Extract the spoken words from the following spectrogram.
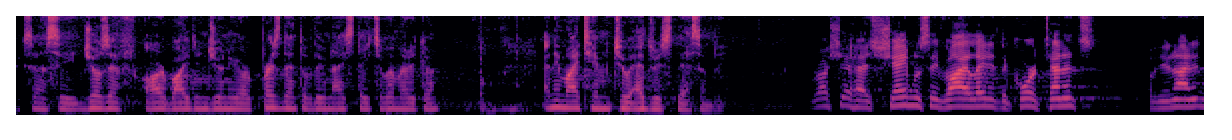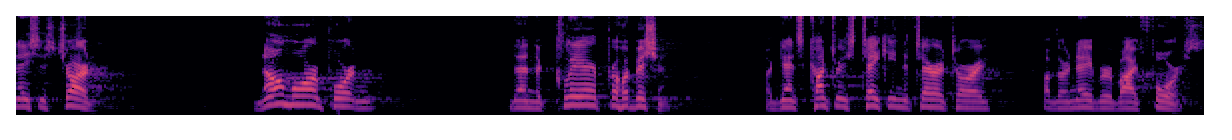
Excellency Joseph R. Biden Jr., President of the United States of America, and invite him to address the Assembly. Russia has shamelessly violated the core tenets of the United Nations Charter. No more important than the clear prohibition against countries taking the territory of their neighbor by force.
